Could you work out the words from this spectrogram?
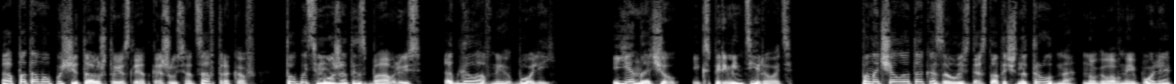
а потому посчитал, что если откажусь от завтраков, то, быть может, избавлюсь от головных болей. И я начал экспериментировать. Поначалу это оказалось достаточно трудно, но головные боли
